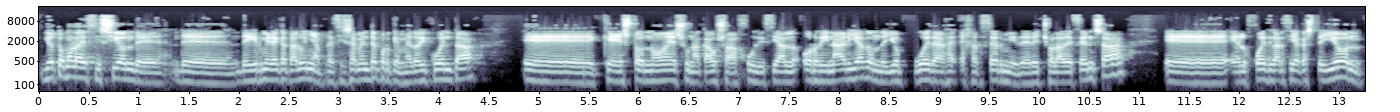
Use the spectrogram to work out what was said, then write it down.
yo, tomo la decisión de, de, irme de Cataluña precisamente porque me doy cuenta eh, que esto no es una causa judicial ordinaria donde yo pueda ejercer mi derecho a la defensa. Eh, el juez García Castellón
